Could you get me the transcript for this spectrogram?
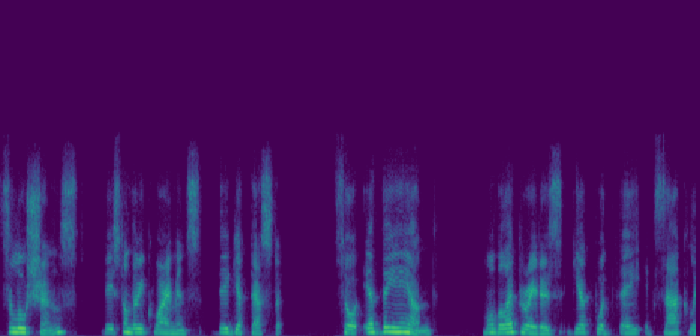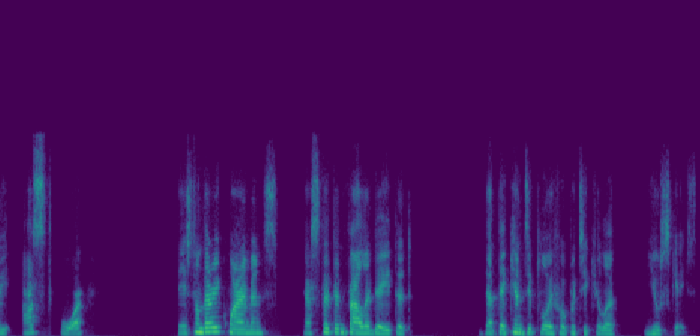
solutions, based on the requirements, they get tested. So at the end, mobile operators get what they exactly asked for based on the requirements, tested and validated, that they can deploy for a particular use case.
